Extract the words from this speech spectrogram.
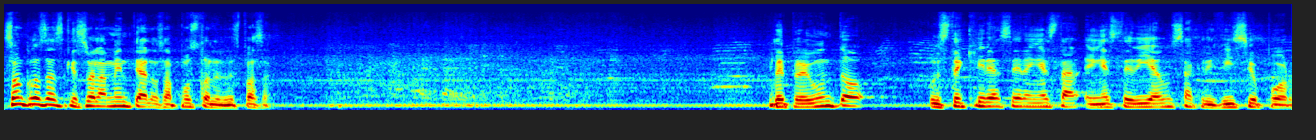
son cosas que solamente a los apóstoles les pasan. Le pregunto, ¿usted quiere hacer en, esta, en este día un sacrificio por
